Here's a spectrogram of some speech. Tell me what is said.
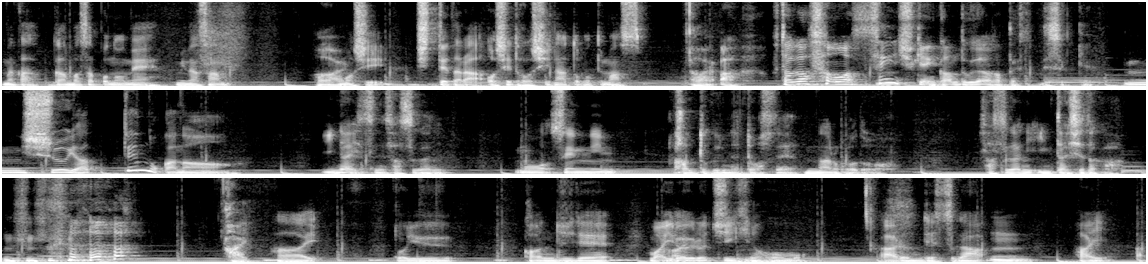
なんかガンバサポのね皆さんはい。もし知ってたら教えてほしいなと思ってます。はい、あ二川さんは選手兼監督ではなかったでしたっけ？うん週やってんのかな？いないですねさすがに。もう専任監督になってますね。なるほど。さすがに引退してたか。はい。はい。という感じでまあい。ろいろ地域の方もあるんですが。うん。はい、あ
